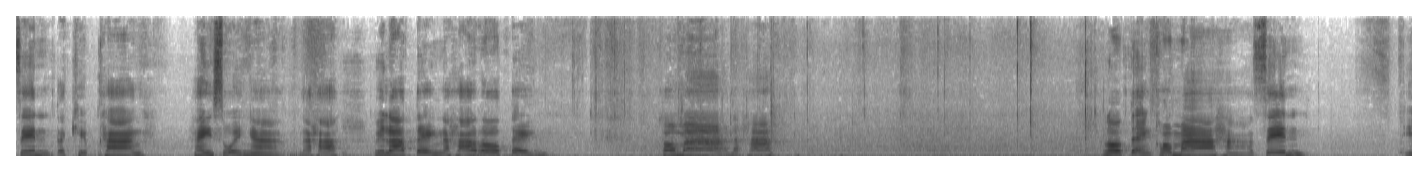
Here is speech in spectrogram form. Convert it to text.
เส้นตะเข็บข้างให้สวยงามนะคะ เวลาแต่งนะคะเราแต่ง เข้ามานะคะ เราแต่งเข้ามาหาเส้นเอ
